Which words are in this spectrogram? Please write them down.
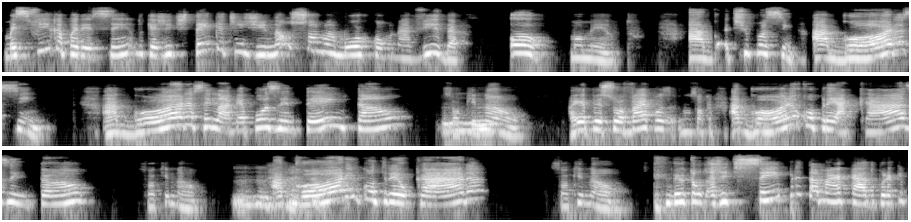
Mas fica parecendo que a gente tem que atingir, não só no amor como na vida, o momento. tipo assim, agora sim. Agora, sei lá, me aposentei, então. Só que uhum. não. Aí a pessoa vai. Agora eu comprei a casa, então. Só que não. Uhum. Agora encontrei o cara, só que não. Entendeu? Então, a gente sempre está marcado por aquilo.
